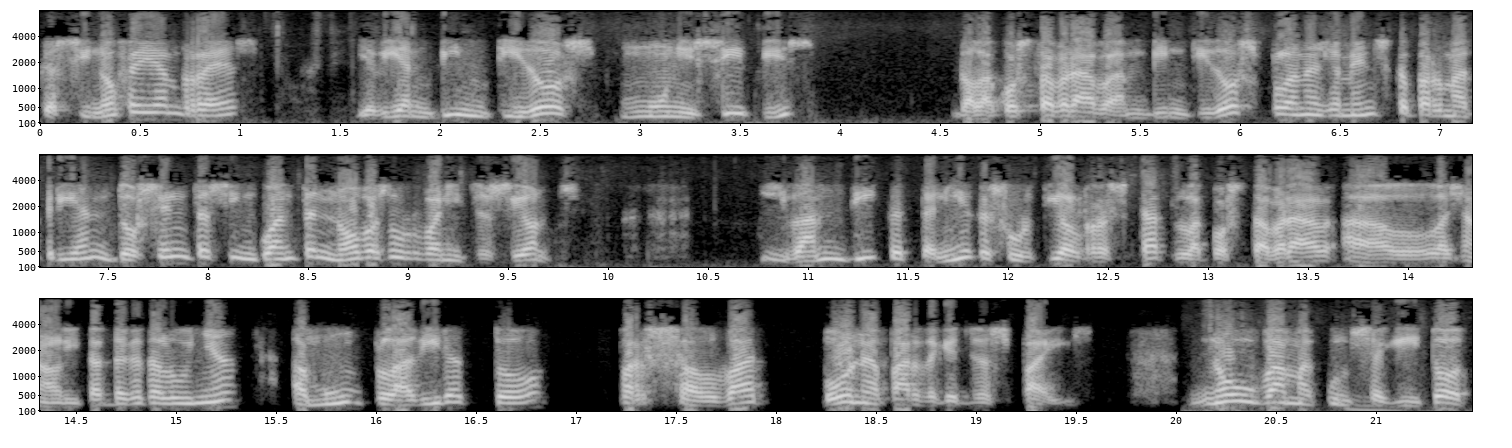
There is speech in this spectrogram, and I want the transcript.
que si no fèiem res, hi havia 22 municipis de la Costa Brava amb 22 planejaments que permetrien 250 noves urbanitzacions. I vam dir que tenia que sortir al rescat la Costa Brava, a la Generalitat de Catalunya amb un pla director per salvar bona part d'aquests espais. No ho vam aconseguir tot.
